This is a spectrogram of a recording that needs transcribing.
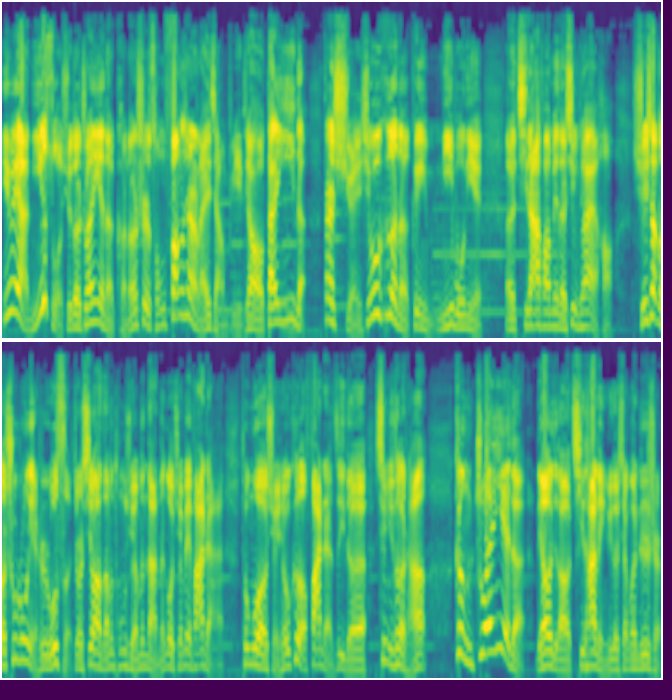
因为啊，你所学的专业呢，可能是从方向上来讲比较单一的，但是选修课呢，可以弥补你呃其他方面的兴趣爱好。学校的初衷也是如此，就是希望咱们同学们呢能够全面发展，通过选修课发展自己的兴趣特长，更专业的了解到其他领域的相关知识。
